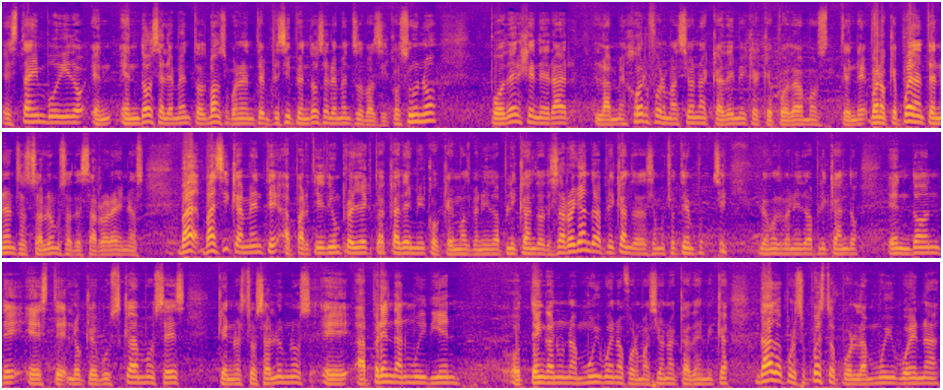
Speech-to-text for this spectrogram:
está imbuido en, en dos elementos, vamos a poner en principio en dos elementos básicos. Uno, poder generar la mejor formación académica que podamos tener, bueno, que puedan tener nuestros alumnos o desarrolladores. básicamente a partir de un proyecto académico que hemos venido aplicando, desarrollando, aplicando desde hace mucho tiempo, sí, lo hemos venido aplicando, en donde este, lo que buscamos es que nuestros alumnos eh, aprendan muy bien o tengan una muy buena formación académica, dado por supuesto por la muy buena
